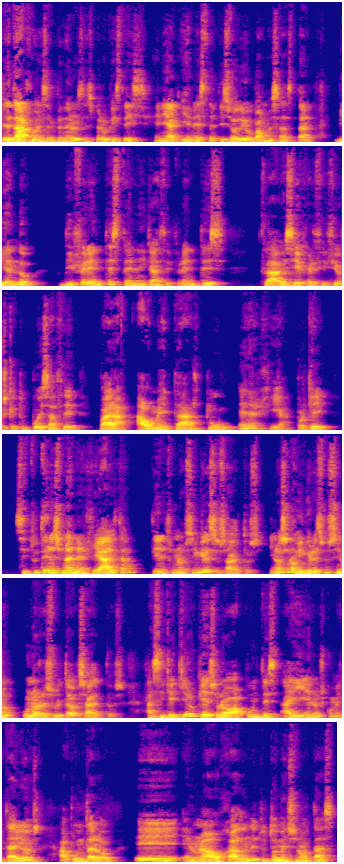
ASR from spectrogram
¿Qué tal, jóvenes emprendedores? Espero que estéis genial y en este episodio vamos a estar viendo diferentes técnicas, diferentes claves y ejercicios que tú puedes hacer para aumentar tu energía. Porque si tú tienes una energía alta, tienes unos ingresos altos. Y no solo ingresos, sino unos resultados altos. Así que quiero que eso lo apuntes ahí en los comentarios, apúntalo eh, en una hoja donde tú tomes notas,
